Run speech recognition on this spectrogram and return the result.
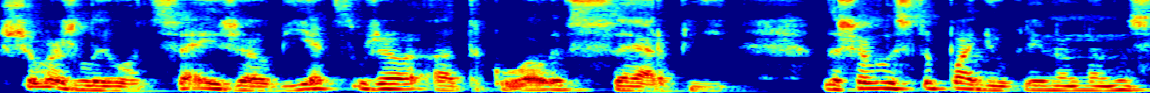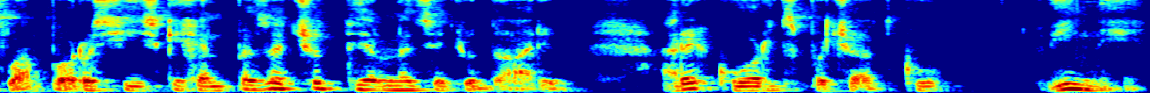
Що важливо, цей же об'єкт вже атакували в серпні. Лише в листопаді Україна нанесла по російських НПЗ 14 ударів, рекорд з початку війни.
